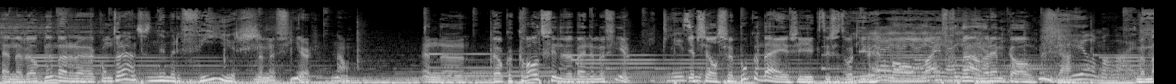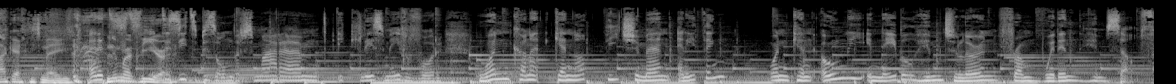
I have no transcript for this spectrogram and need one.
en welk nummer komt eruit? Nummer 4. Nummer 4, nou... En uh, welke quote vinden we bij nummer 4? Je hebt zelfs uh, boeken bij je, zie ik. Dus het wordt hier ja, helemaal ja, ja, live gedaan, Remco. Helemaal live. We maken echt iets mee. nummer 4. Het is iets bijzonders, maar um, ik lees hem even voor. One cannot teach a man anything. One can only enable him to learn from within himself.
